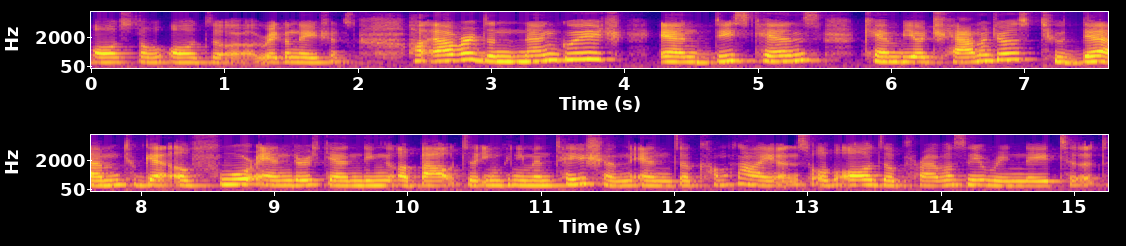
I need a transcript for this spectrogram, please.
also all the regulations. However, the language and distance can be a challenges to them to get a full understanding about the implementation and the compliance of all the privacy related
